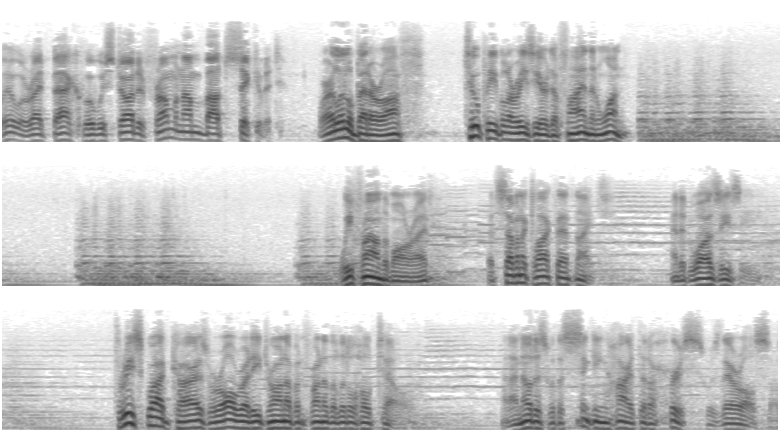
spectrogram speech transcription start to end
Well, we're right back where we started from, and I'm about sick of it. We're a little better off. Two people are easier to find than one. We found them all right at 7 o'clock that night, and it was easy. Three squad cars were already drawn up in front of the little hotel, and I noticed with a sinking heart that a hearse was there also.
